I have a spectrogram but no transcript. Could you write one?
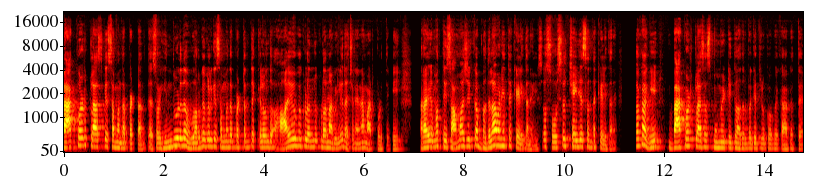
ಬ್ಯಾಕ್ವರ್ಡ್ ಕ್ಲಾಸ್ಗೆ ಸಂಬಂಧಪಟ್ಟಂತೆ ಸೊ ಹಿಂದುಳಿದ ವರ್ಗಗಳಿಗೆ ಸಂಬಂಧಪಟ್ಟಂತೆ ಕೆಲವೊಂದು ಆಯೋಗಗಳನ್ನು ಕೂಡ ನಾವಿಲ್ಲಿ ರಚನೆಯನ್ನು ಮಾಡ್ಕೊಳ್ತೀವಿ. ಮತ್ತು ಈ ಸಾಮಾಜಿಕ ಬದಲಾವಣೆ ಅಂತ ಕೇಳಿದ್ದಾನೆ ಇಲ್ಲಿ. ಸೊ ಸೋಷಿಯಲ್ ಚೇಂಜಸ್ ಅಂತ ಕೇಳಿದ್ದಾನೆ. ಹಾಗಾಗಿ ಬ್ಯಾಕ್ವರ್ಡ್ ಕ್ಲಾಸಸ್ ಮೂವ್ಮೆಂಟ್ ಇತ್ತು ಅದ್ರ ಬಗ್ಗೆ ತಿಳ್ಕೊಬೇಕಾಗತ್ತೆ.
